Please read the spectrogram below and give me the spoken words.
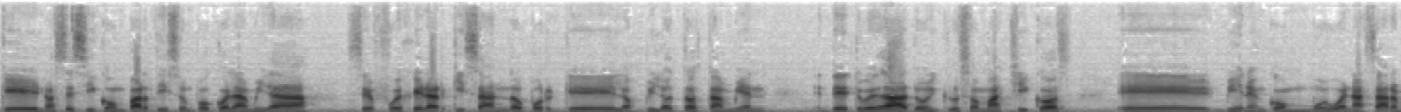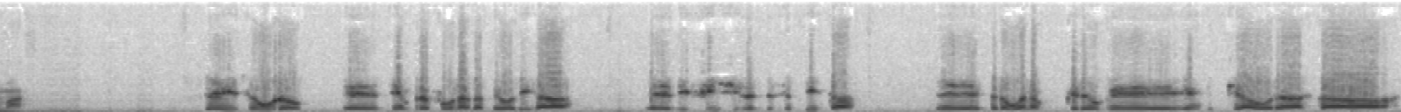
que no sé si compartís un poco la mirada, se fue jerarquizando porque los pilotos también de tu edad o incluso más chicos eh, vienen con muy buenas armas. Sí, seguro. Eh, siempre fue una categoría eh, difícil el TCPista, eh, pero bueno, creo que, que ahora está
